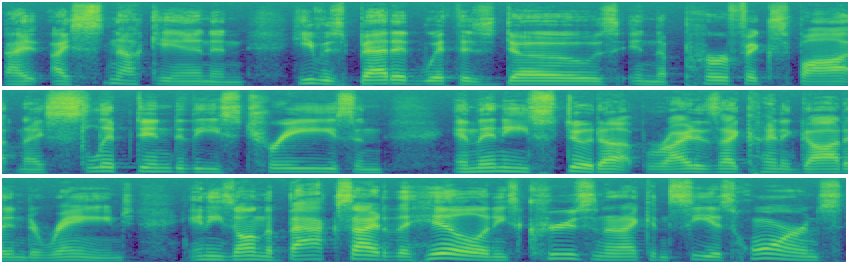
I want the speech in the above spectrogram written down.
I, I snuck in and he was bedded with his does in the perfect spot, and I slipped into these trees and and then he stood up right as I kind of got into range, and he's on the backside of the hill and he's cruising and I can see his horns,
